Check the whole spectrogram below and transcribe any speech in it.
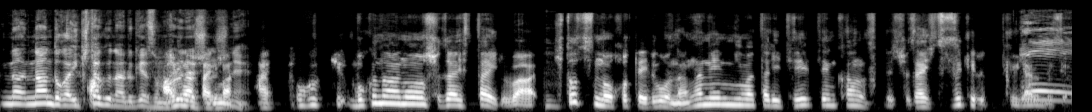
な何度か行きたくなるケースもあるでしょうしね。はい、僕僕のあの取材スタイルはうん、一つのホテルを長年にわたり定点観測で取材し続けるっていうやるんですよ。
